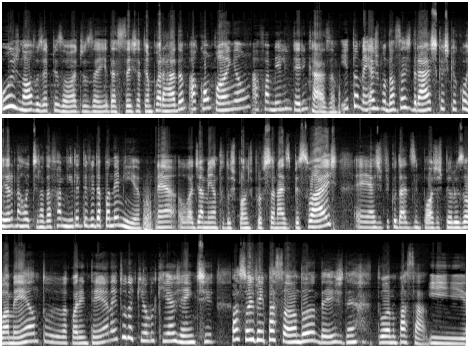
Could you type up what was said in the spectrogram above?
os novos episódios aí da sexta temporada acompanham a família inteira em casa. E também as mudanças drásticas que ocorreram na rotina da família devido à pandemia, né? O adiamento dos planos profissionais e pessoais, é, as dificuldades impostas pelo isolamento, a quarentena e tudo aquilo que a gente passou e vem passando desde né, do ano passado. E,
